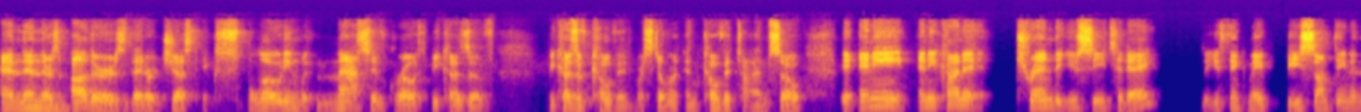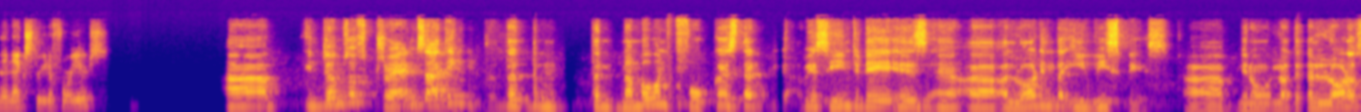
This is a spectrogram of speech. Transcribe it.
And then there's mm-hmm. others that are just exploding with massive growth because of because of covid. We're still in, in covid time. So any any kind of trend that you see today that you think may be something in the next three to four years Uh, in terms of trends, I think the, the the number one focus that we are seeing today is uh, uh a lot in the EV space. Uh, you know, there are a lot of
